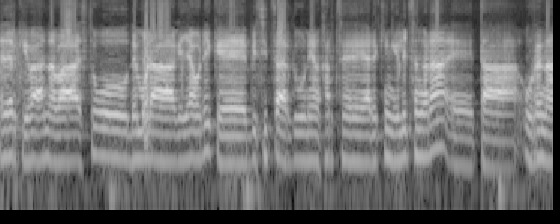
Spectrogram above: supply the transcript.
Ederki ba, ana, ba, ez dugu denbora gehiagorik e, bizitza erdugunean jartzearekin gelitzen gara eta urrena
